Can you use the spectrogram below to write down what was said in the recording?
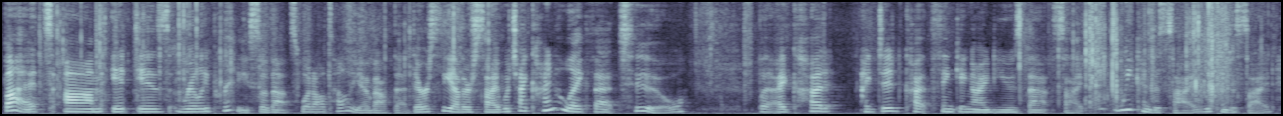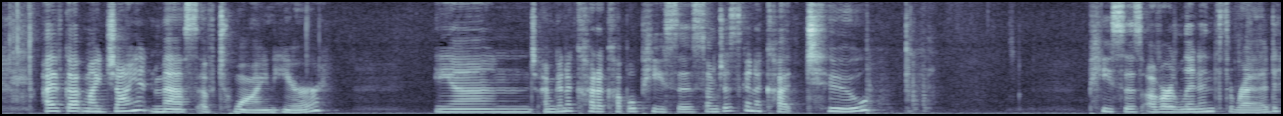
But um, it is really pretty, so that's what I'll tell you about that. There's the other side, which I kind of like that too, but I cut I did cut thinking I'd use that side. We can decide. We can decide. I've got my giant mess of twine here. And I'm going to cut a couple pieces. So I'm just going to cut two pieces of our linen thread.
